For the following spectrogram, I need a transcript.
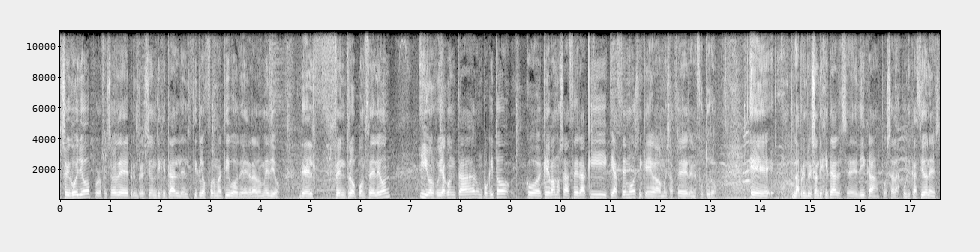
soy Goyo, profesor de preimpresión digital del ciclo formativo de grado medio del Centro Ponce de León y os voy a contar un poquito qué vamos a hacer aquí, qué hacemos y qué vamos a hacer en el futuro. Eh, la preimpresión digital se dedica pues, a las publicaciones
